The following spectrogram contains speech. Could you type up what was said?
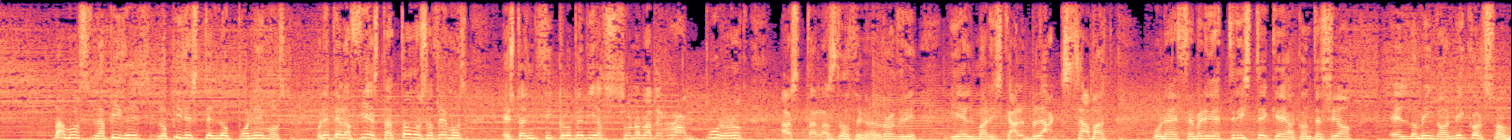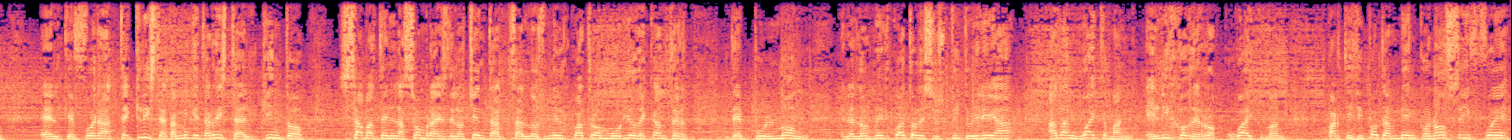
Vamos, la pides, lo pides, te lo ponemos. Únete a la fiesta, todos hacemos esta enciclopedia sonora de rock, puro rock, hasta las 12 con el rock y el mariscal Black Sabbath. Una efeméride triste que aconteció el domingo. Nicholson, el que fuera teclista, también guitarrista, el quinto Sabbath en la sombra desde el 80 hasta el 2004, murió de cáncer de pulmón. En el 2004 le sustituiría Adam Whiteman, el hijo de Rock Whiteman. Participó también con Ozzy, fue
